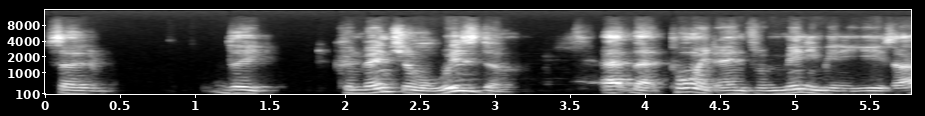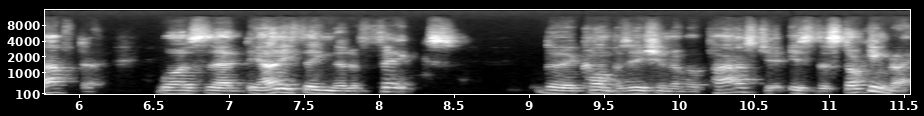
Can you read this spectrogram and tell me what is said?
so the conventional wisdom at that point and for many, many years after was that the only thing that affects the composition of a pasture is the stocking rate,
